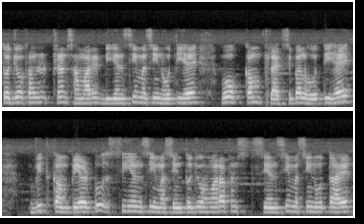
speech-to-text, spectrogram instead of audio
तो जो फ्रेंड्स हमारी डीएनसी मशीन होती है, वो कम फ्लेक्सिबल होती है with compare to CNC machine तो जो हमारा फ्रेंड्स सीएनसी मशीन होता है,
